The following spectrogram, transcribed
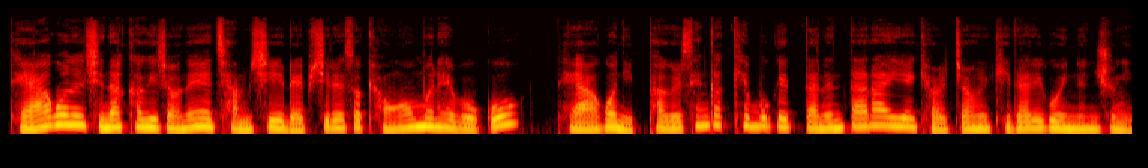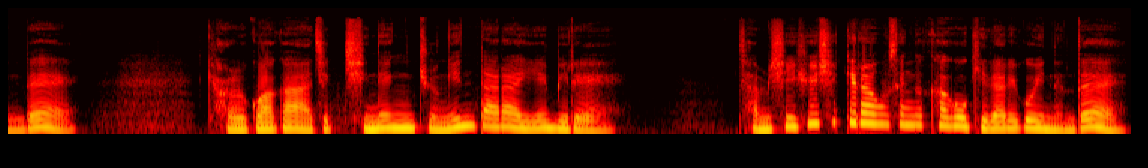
대학원을 진학하기 전에 잠시 랩실에서 경험을 해보고 대학원 입학을 생각해 보겠다는 딸아이의 결정을 기다리고 있는 중인데, 결과가 아직 진행 중인 딸아이의 미래. 잠시 휴식기라고 생각하고 기다리고 있는데,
